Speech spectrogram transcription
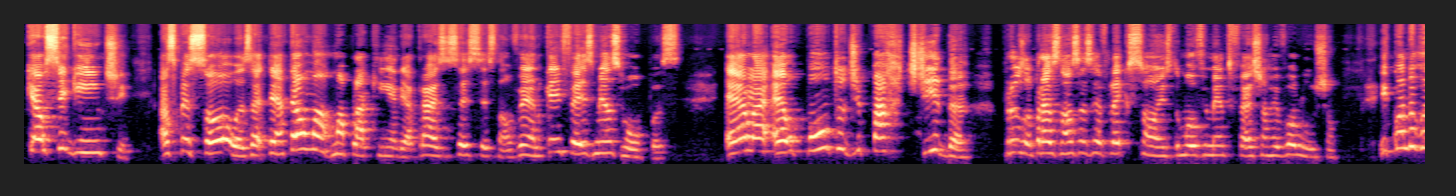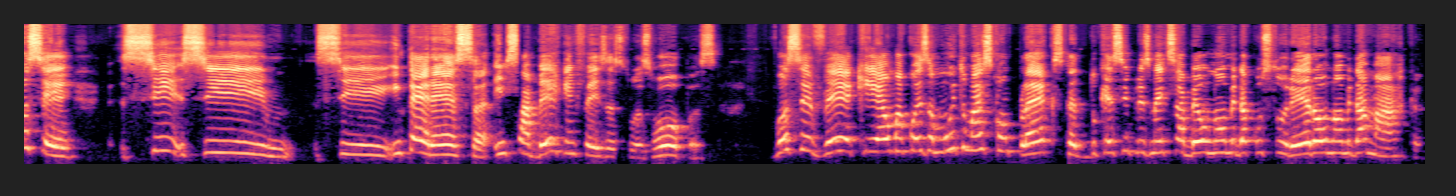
que é o seguinte: as pessoas, é, tem até uma, uma plaquinha ali atrás, não sei se vocês estão vendo, quem fez minhas roupas. Ela é o ponto de partida para as nossas reflexões do movimento Fashion Revolution. E quando você se, se se interessa em saber quem fez as suas roupas, você vê que é uma coisa muito mais complexa do que simplesmente saber o nome da costureira ou o nome da marca.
